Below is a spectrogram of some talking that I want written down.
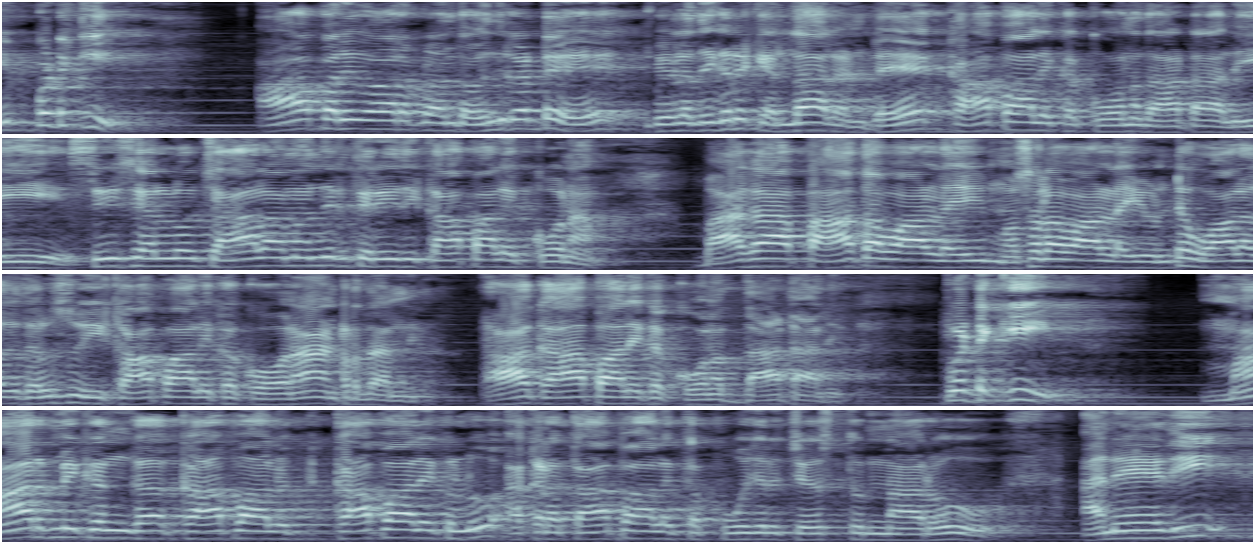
ఇప్పటికీ ఆ పరివార ప్రాంతం ఎందుకంటే వీళ్ళ దగ్గరికి వెళ్ళాలంటే కాపాలిక కోన దాటాలి. శ్రీశైలంలో చాలా మందికి తెలియదు ఈ కాపాలిక కోన. బాగా పాత వాళ్ళై ముసలి వాళ్ళై ఉంటే వాళ్ళకి తెలుసు ఈ కాపాలిక కోన అంటారు దాన్ని. ఆ కాపాలిక కోన దాటాలి. ఇప్పటికీ మార్మికంగా కాపాలి కాపాలికలు అక్కడ కాపాలిక పూజలు చేస్తున్నారు. అనేది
